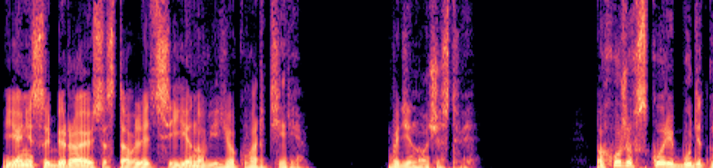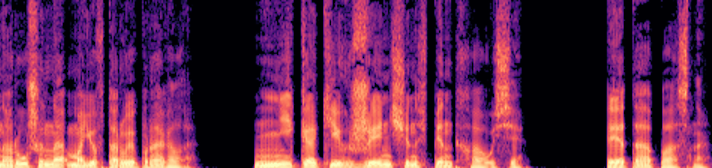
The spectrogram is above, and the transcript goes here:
Я не собираюсь оставлять Сиену в ее квартире. В одиночестве. Похоже, вскоре будет нарушено мое второе правило. Никаких женщин в пентхаусе. Это опасно.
